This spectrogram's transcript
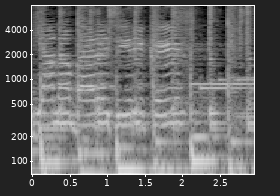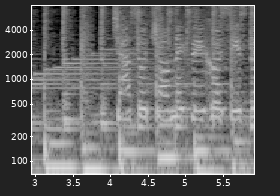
Я на березі ріки, час у човник тихо сісти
